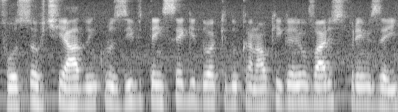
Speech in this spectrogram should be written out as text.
for sorteado. Inclusive tem seguidor aqui do canal que ganhou vários prêmios aí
